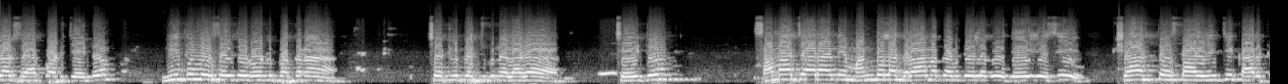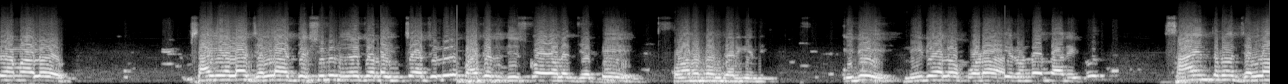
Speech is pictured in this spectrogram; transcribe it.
గార్డ్స్ ఏర్పాటు చేయడం వీధుల్లో సైతం రోడ్ల పక్కన చెట్లు పెంచుకునేలాగా చేయటం. సమాచారాన్ని మండల గ్రామ కమిటీలకు తెలియజేసి క్షేత్ర స్థాయి నుంచి కార్యక్రమాలు సాగేలా జిల్లా అధ్యక్షులు నియోజకవర్గ ఇన్ఛార్జీలు బాధ్యత తీసుకోవాలని చెప్పి కోరడం జరిగింది. ఇది మీడియాలో కూడా ఈ రెండో తారీఖు సాయంత్రం జిల్లా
